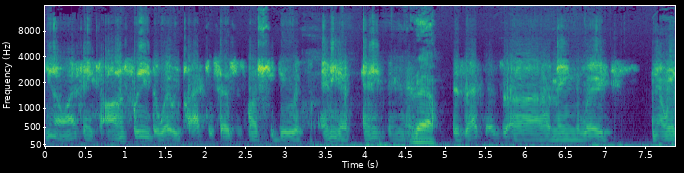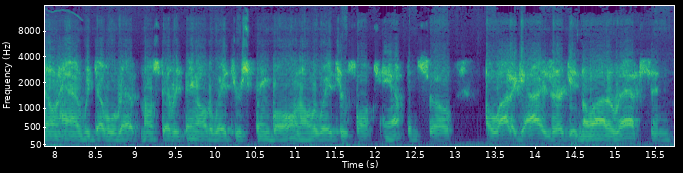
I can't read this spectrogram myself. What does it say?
you know. I think honestly, the way we practice has as much to do with any anything yeah. as that does. Uh, I mean, the way you know we don't have we double rep most everything all the way through spring ball and all the way through fall camp, and so a lot of guys are getting a lot of reps and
